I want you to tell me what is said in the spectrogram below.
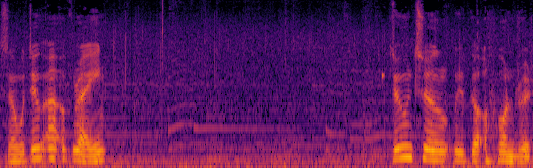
So we'll do out of grain. Do until we've got a hundred.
